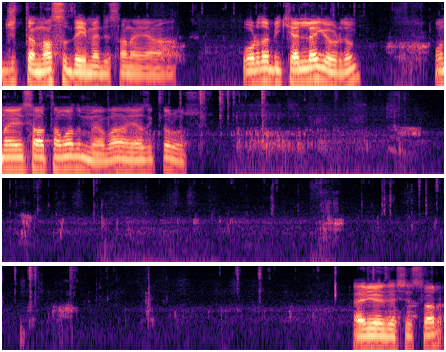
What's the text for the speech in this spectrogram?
Cidden nasıl değmedi sana ya? Orada bir kelle gördüm. Ona esa atamadım ya. Bana yazıklar olsun. Her yerde ses var.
